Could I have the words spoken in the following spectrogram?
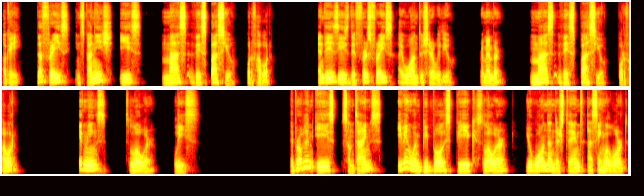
Okay, that phrase in Spanish is más despacio, por favor. And this is the first phrase I want to share with you. Remember, más despacio, por favor. It means slower, please. The problem is sometimes, even when people speak slower, you won't understand a single word.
